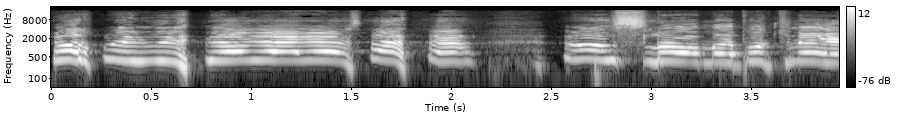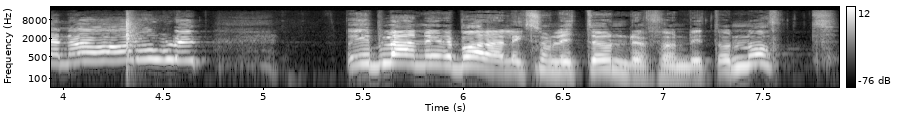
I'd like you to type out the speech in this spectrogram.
Jag slår mig på knäna, vad roligt! Ibland är det bara liksom lite underfundigt. Och något,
